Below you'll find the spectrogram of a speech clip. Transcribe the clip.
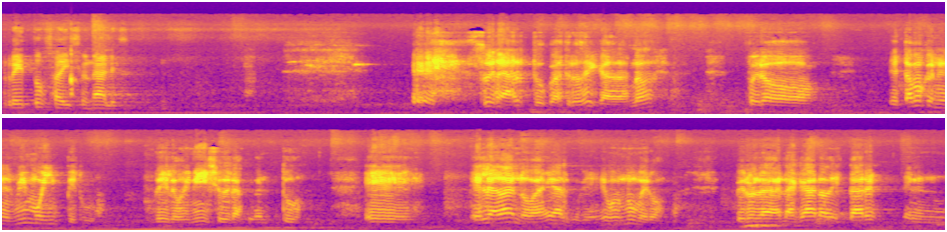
retos adicionales. Eh, suena harto, cuatro décadas, ¿no? pero estamos con el mismo ímpetu de los inicios de la juventud. Eh, es la edad, no es algo, es un número, pero las la ganas de estar en,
